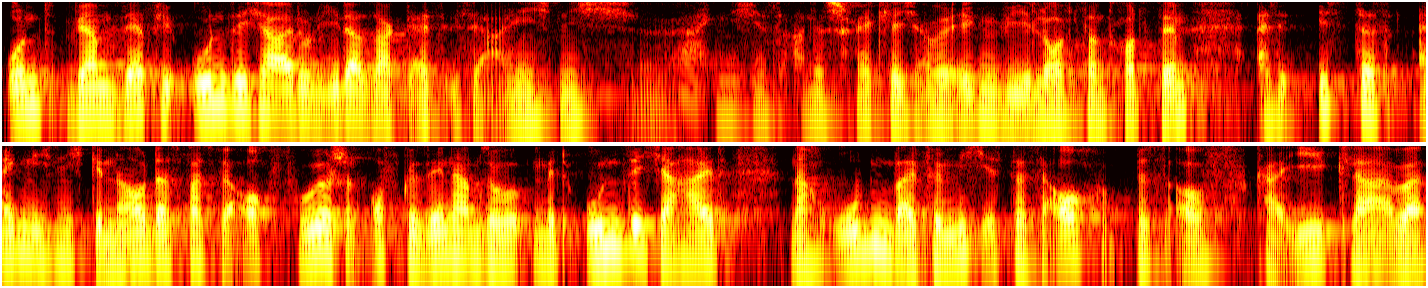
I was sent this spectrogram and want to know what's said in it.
und wir haben sehr viel Unsicherheit und jeder sagt, es ist ja eigentlich nicht, äh, eigentlich ist alles schrecklich, aber irgendwie läuft es dann trotzdem. Also ist das eigentlich nicht genau das, was wir auch früher schon oft gesehen haben, so mit Unsicherheit nach oben, weil für mich ist das auch bis auf KI klar, aber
